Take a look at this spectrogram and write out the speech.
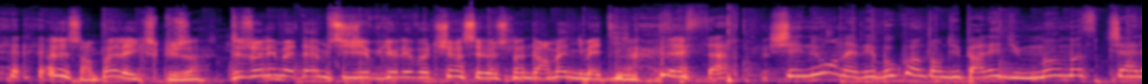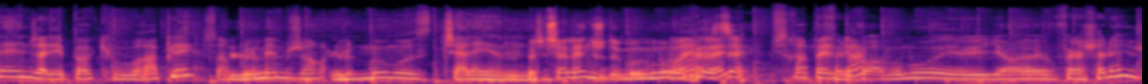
Elle est sympa l'excuse. hein. Désolé madame si j'ai violé votre chien, c'est le Slenderman, il m'a dit. C'est ça. Chez nous, on avait beaucoup entendu parler du Momo's Challenge à l'époque, vous vous rappelez? C'est un peu Le- même genre, le, Momo's Challenge. Le challenge de Momo. Ouais, ouais. Tu te rappelles fallait pas? voir Momo et il y a- on fait la challenge.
